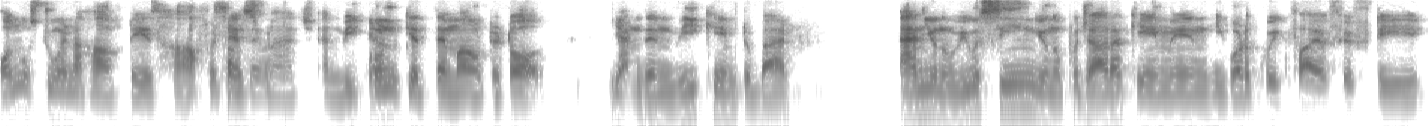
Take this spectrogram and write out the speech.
almost two and a half days, half a test Something like- match, and we Yeah. couldn't get them out at all. Yeah. And then we came to bat. And, you know, we were seeing, you know, Pujara came in, he got a quick 550.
